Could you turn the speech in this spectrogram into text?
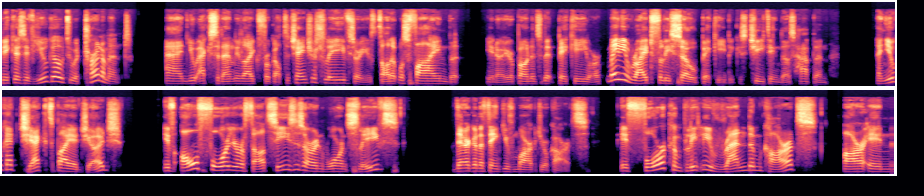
because if you go to a tournament and you accidentally like forgot to change your sleeves or you thought it was fine, but you know your opponent's a bit picky, or maybe rightfully so picky because cheating does happen and you get checked by a judge, if all four your Thoughtseizes are in worn sleeves, they're going to think you've marked your cards. If four completely random cards are in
